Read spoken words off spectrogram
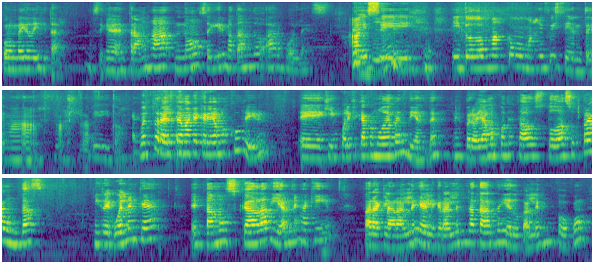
Por un medio digital. Así que entramos a no seguir matando árboles. Ay, sí. Y todo más como más eficiente, más, más rapidito. Bueno, este era el tema que queríamos cubrir. Eh, ¿Quién cualifica como dependiente? Espero hayamos contestado todas sus preguntas. Y recuerden que estamos cada viernes aquí para aclararles y alegrarles la tarde y educarles un poco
